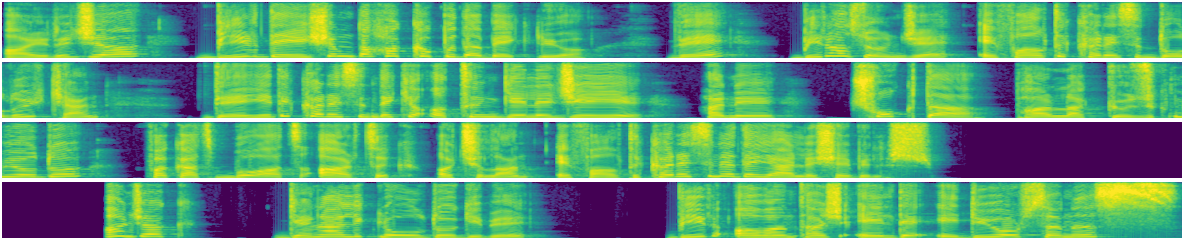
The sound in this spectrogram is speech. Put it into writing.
Ayrıca bir değişim daha kapıda bekliyor ve biraz önce F6 karesi doluyken D7 karesindeki atın geleceği hani çok da parlak gözükmüyordu fakat bu at artık açılan F6 karesine de yerleşebilir. Ancak genellikle olduğu gibi bir avantaj elde ediyorsanız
